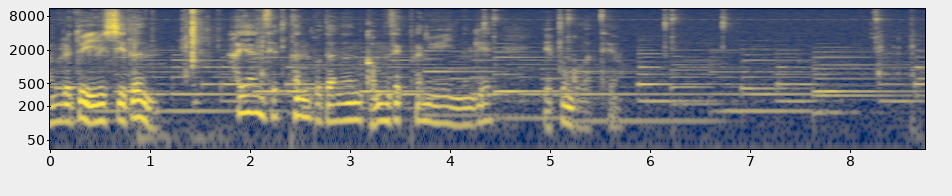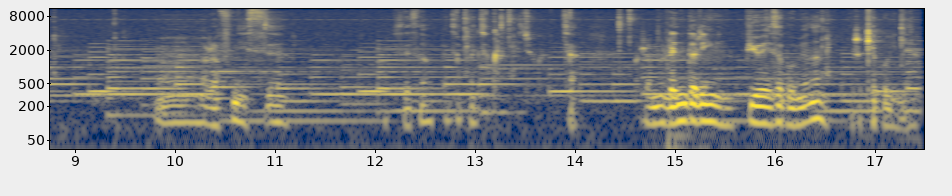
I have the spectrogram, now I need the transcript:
아무래도 일식은 하얀색 판보다는 검은색 판 위에 있는 게 예쁜 것 같아요. 어, roughness 없애서 반짝반짝하게 해주고 자 그러면 rendering view에서 보면은 이렇게 보이네요.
